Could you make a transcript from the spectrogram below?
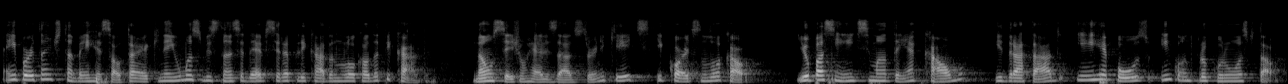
É importante também ressaltar que nenhuma substância deve ser aplicada no local da picada, não sejam realizados torniquetes e cortes no local, e o paciente se mantenha calmo, hidratado e em repouso enquanto procura um hospital.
